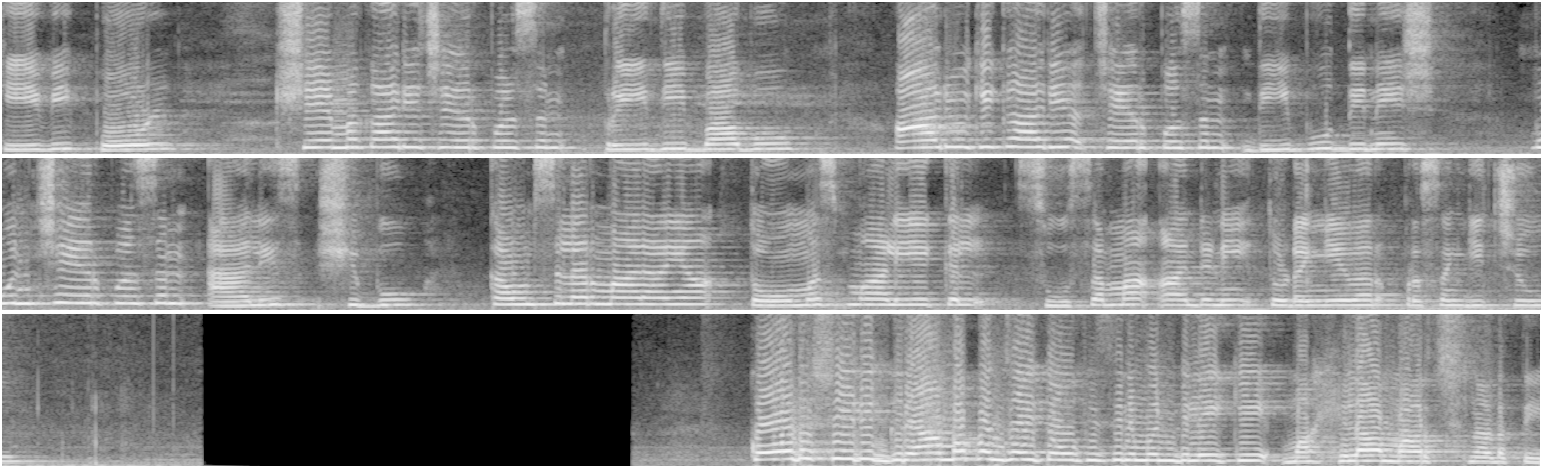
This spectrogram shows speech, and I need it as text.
K V Paul ക്ഷേമകാര്യ ചെയർപേഴ്സൺ പ്രീതി ബാബു ആരോഗ്യകാര്യ ചെയർപേഴ്സൺ ദീപു ദിനേശ് മുൻ ചെയർപേഴ്സൺ ആലിസ് ഷിബു കൗൺസിലർമാരായ തോമസ് മാളിയേക്കൽ സൂസമ്മ ആന്റണി തുടങ്ങിയവർ പ്രസംഗിച്ചു. കോടശ്ശേരി ഗ്രാമപഞ്ചായത്ത് ഓഫീസിന് മുൻപിലേക്ക് മഹിളാ മാർച്ച് നടത്തി.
